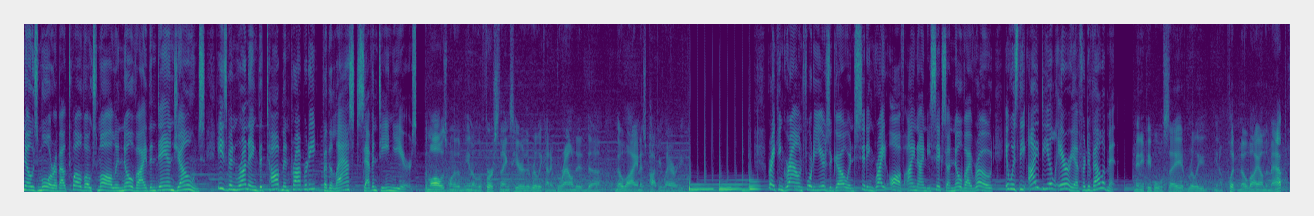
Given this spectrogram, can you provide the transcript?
Knows more about 12 Oaks Mall in Novi than Dan Jones. He's been running the Taubman property for the last 17 years. The mall was one of the, you know, the first things here that really kind of grounded uh, Novi and its popularity. Breaking ground 40 years ago and sitting right off I 96 on Novi Road, it was the ideal area for development. Many people will say it really, you know, put Novi on the map.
